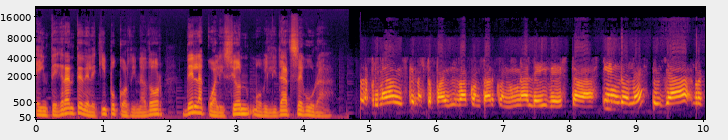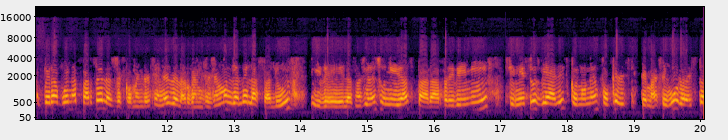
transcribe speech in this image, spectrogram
e integrante del equipo coordinador de la coalición Movilidad Segura país va a contar con una ley de esta índole que ya recupera buena parte de las recomendaciones de la Organización Mundial de la Salud y de las Naciones Unidas para prevenir siniestros viales con un enfoque de sistema seguro. Esto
